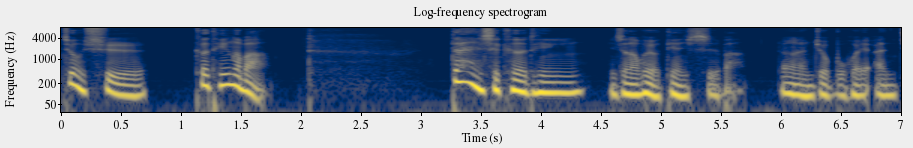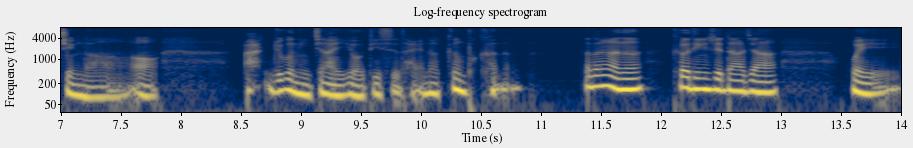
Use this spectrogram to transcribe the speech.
就是客厅了吧。但是客厅你知道会有电视吧？当然就不会安静了啊啊！如果你家里有第四台，那更不可能。那当然呢，客厅是大家会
